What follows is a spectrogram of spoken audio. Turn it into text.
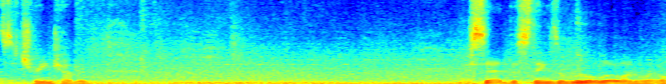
those works. Hear that? It's a train coming. Sad this thing's a little low on oil.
